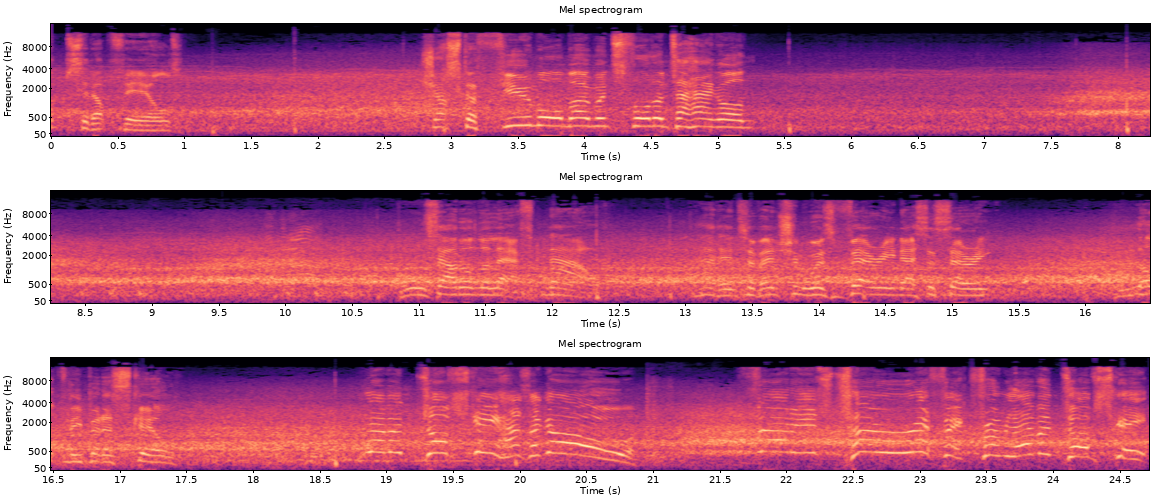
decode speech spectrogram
Pumps it upfield. Just a few more moments for them to hang on. Ball's out on the left now. That intervention was very necessary. Lovely bit of skill. Lewandowski has a go! That is terrific from Lewandowski!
